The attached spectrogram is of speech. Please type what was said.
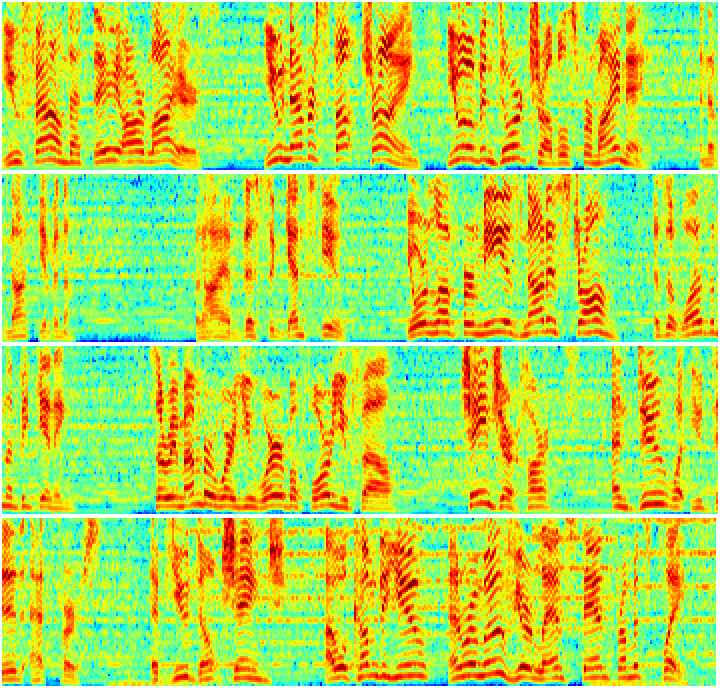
You found that they are liars. You never stop trying. You have endured troubles for my name and have not given up. But I have this against you your love for me is not as strong as it was in the beginning. So remember where you were before you fell. Change your hearts and do what you did at first. If you don't change, I will come to you and remove your lampstand from its place.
